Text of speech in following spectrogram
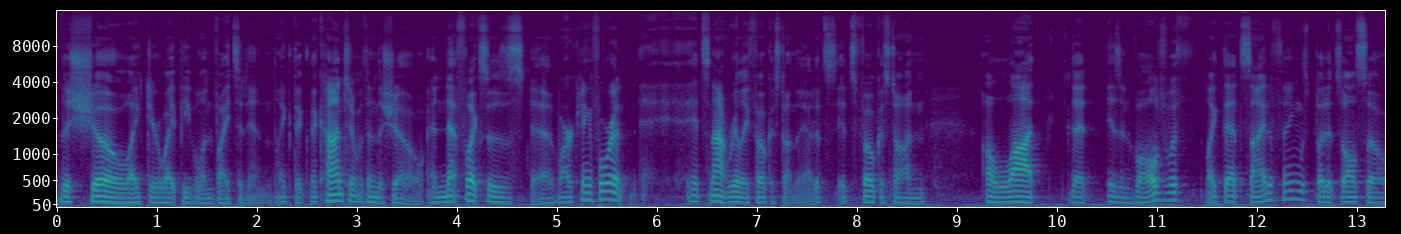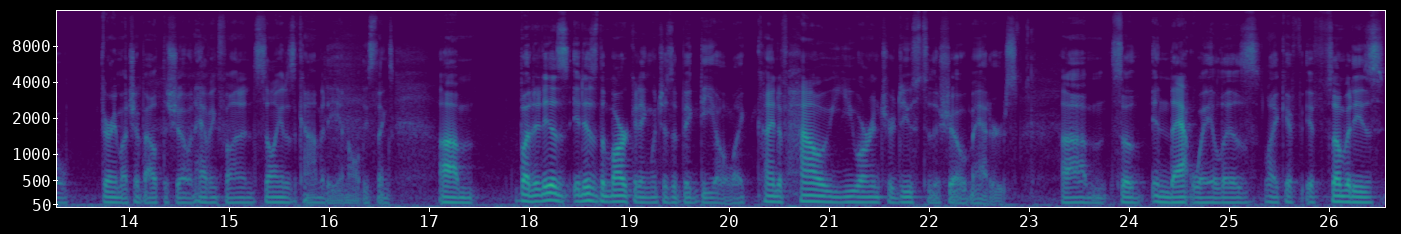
the show, like Dear White People, invites it in, like the, the content within the show, and Netflix's uh, marketing for it, it's not really focused on that. It's it's focused on a lot that is involved with like that side of things, but it's also very much about the show and having fun and selling it as a comedy and all these things. Um, but it is it is the marketing which is a big deal. Like kind of how you are introduced to the show matters. Um, so in that way, Liz, like if if somebody's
